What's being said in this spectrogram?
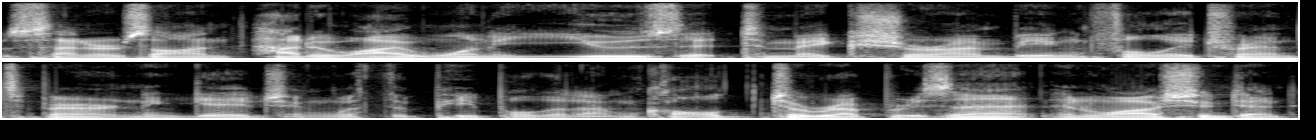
centers on how do I want to use it to make sure I'm being fully transparent and engaging with the people that I'm called to represent in Washington.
